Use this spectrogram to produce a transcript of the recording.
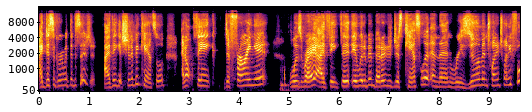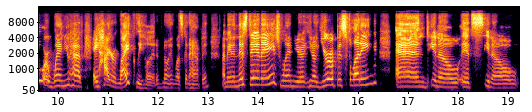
i disagree with the decision i think it should have been canceled i don't think deferring it was right i think that it would have been better to just cancel it and then resume in 2024 when you have a higher likelihood of knowing what's going to happen. I mean in this day and age when you're you know europe is flooding and you know it's you know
